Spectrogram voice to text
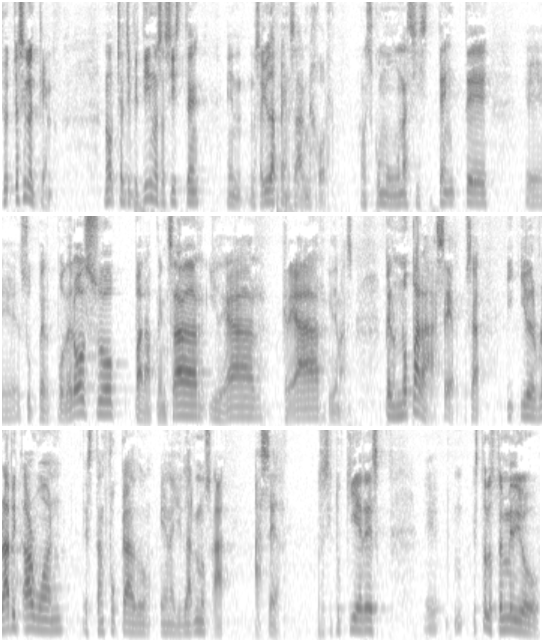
Yo, sí lo entiendo, ¿no? ChatGPT nos asiste, en, nos ayuda a pensar mejor. Es como un asistente eh, súper poderoso para pensar, idear, crear y demás, pero no para hacer. O sea, y, el Rabbit R1 está enfocado en ayudarnos a hacer. O sea, si tú quieres, eh, esto lo estoy medio,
